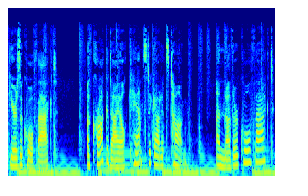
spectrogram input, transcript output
Here's a cool fact a crocodile can't stick out its tongue. Another cool fact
